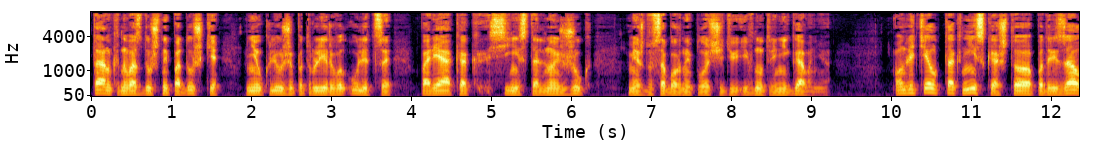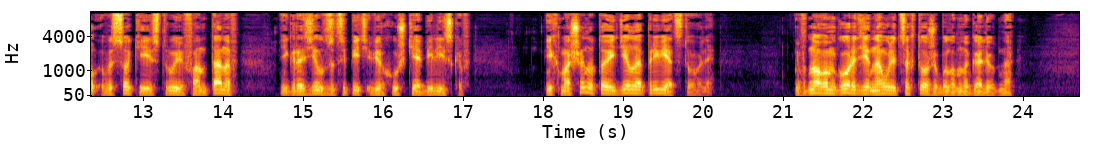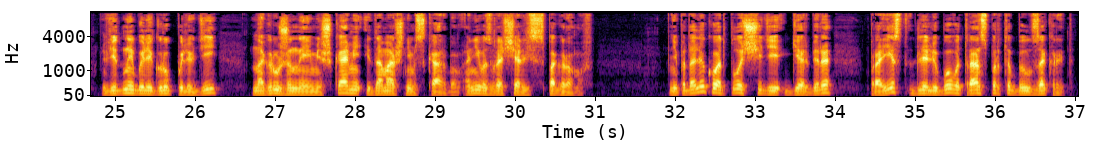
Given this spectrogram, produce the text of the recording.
Танк на воздушной подушке неуклюже патрулировал улицы, паря, как синий стальной жук между соборной площадью и внутренней гаванью. Он летел так низко, что подрезал высокие струи фонтанов и грозил зацепить верхушки обелисков. Их машину то и дело приветствовали. В новом городе на улицах тоже было многолюдно. Видны были группы людей, нагруженные мешками и домашним скарбом. Они возвращались с погромов. Неподалеку от площади Гербера проезд для любого транспорта был закрыт.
